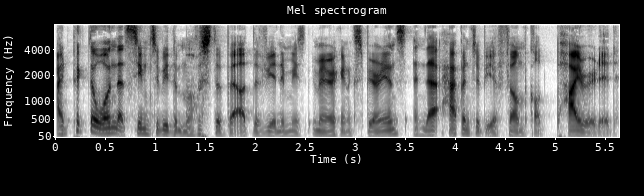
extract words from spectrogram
I'd picked the one that seemed to be the most about the Vietnamese American experience, and that happened to be a film called Pirated!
